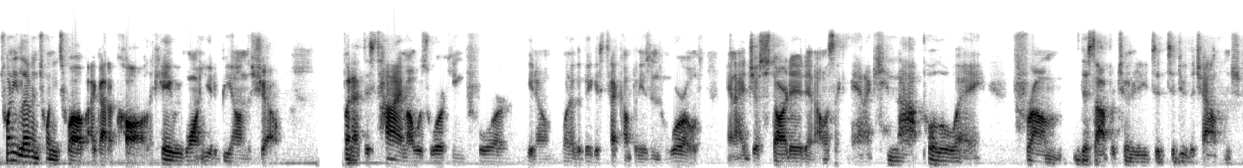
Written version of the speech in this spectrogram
2011 2012 I got a call like, hey, we want you to be on the show, but at this time I was working for you know one of the biggest tech companies in the world. And i just started and i was like man i cannot pull away from this opportunity to, to do the challenge.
